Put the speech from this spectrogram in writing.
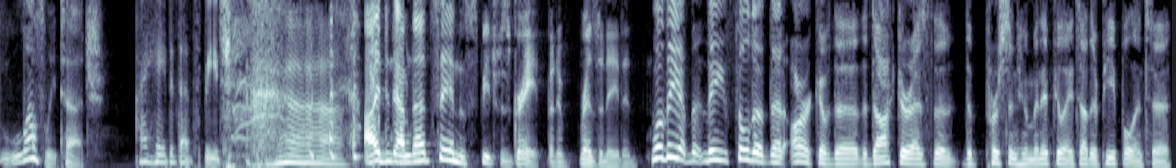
lovely touch. I hated that speech. I did, I'm not saying the speech was great, but it resonated. Well, they they filled out that arc of the the doctor as the the person who manipulates other people into,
